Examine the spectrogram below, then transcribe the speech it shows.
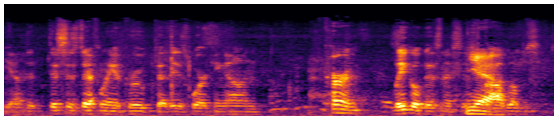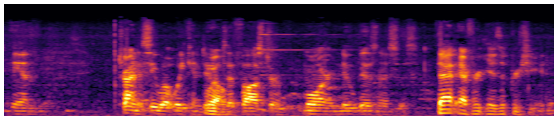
Yeah, th- this is definitely a group that is working on current legal businesses Yeah. problems and trying to see what we can do Well- to foster more new businesses. That effort is appreciated.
